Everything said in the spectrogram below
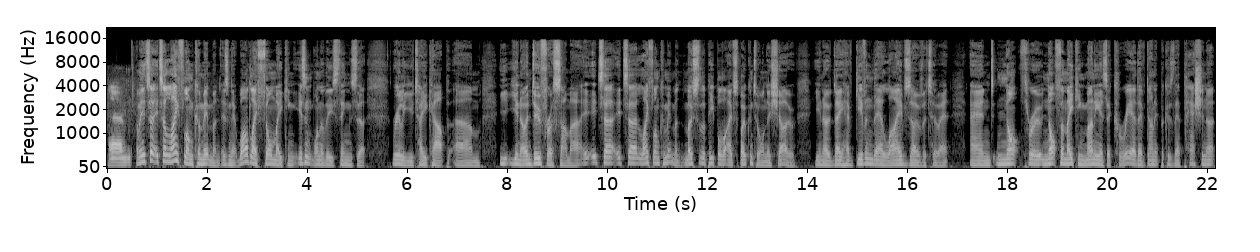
Um, I mean, it's a it's a lifelong commitment, isn't it? Wildlife filmmaking isn't one of these things that really you take up, um, you, you, know, and do for a summer. It's a it's a lifelong commitment. Most of the people that I've spoken to on this show, you know, they have given their lives over to it, and not through not for making money as a career. They've done it because they're passionate.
